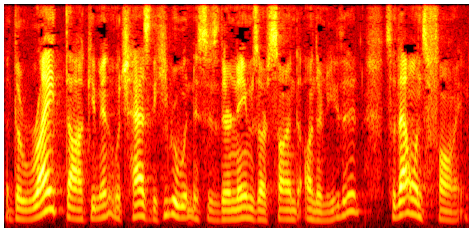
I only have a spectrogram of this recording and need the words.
that the right document, which has the Hebrew witnesses, their names are signed underneath it. So that one's fine.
